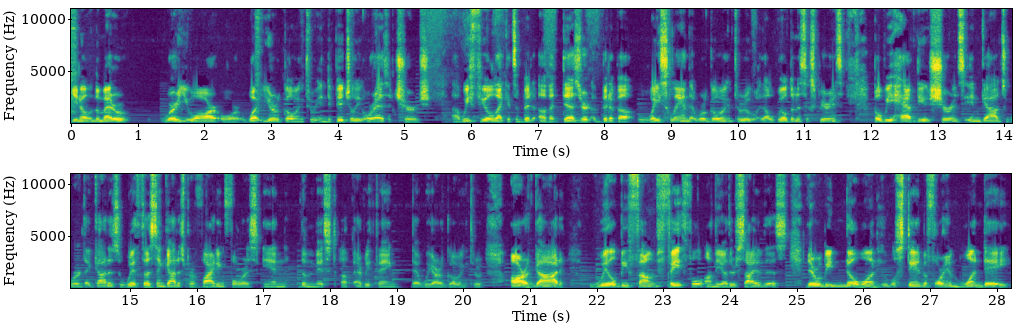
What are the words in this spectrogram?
You know, no matter where you are or what you're going through individually or as a church. Uh, we feel like it's a bit of a desert, a bit of a wasteland that we're going through, a wilderness experience. But we have the assurance in God's Word that God is with us and God is providing for us in the midst of everything that we are going through. Our God will be found faithful on the other side of this. There will be no one who will stand before Him one day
